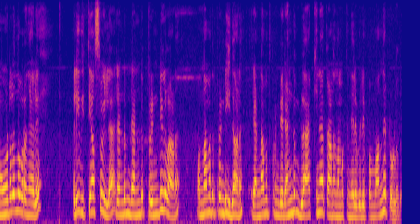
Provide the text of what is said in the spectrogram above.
മോഡലെന്ന് പറഞ്ഞാൽ വലിയ വ്യത്യാസമില്ല. രണ്ടും രണ്ട് പ്രിന്റുകളാണ് ഒന്നാമത്തെ പ്രിന്റ് ഇതാണ്. രണ്ടാമത്തെ പ്രിന്റ് രണ്ടും ബ്ലാക്കിനകത്താണ് നമുക്ക് നിലവിൽ ഇപ്പം വന്നിട്ടുള്ളത്.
